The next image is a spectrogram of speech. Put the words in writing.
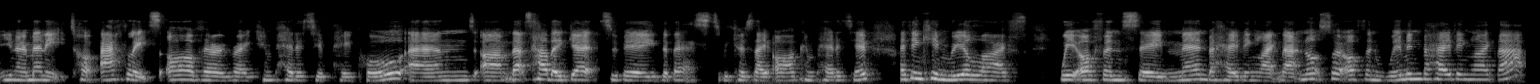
you know many top athletes are very very competitive people and um, that's how they get to be the best because they are competitive I think in real life we often see men behaving like that not so often women behaving like that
